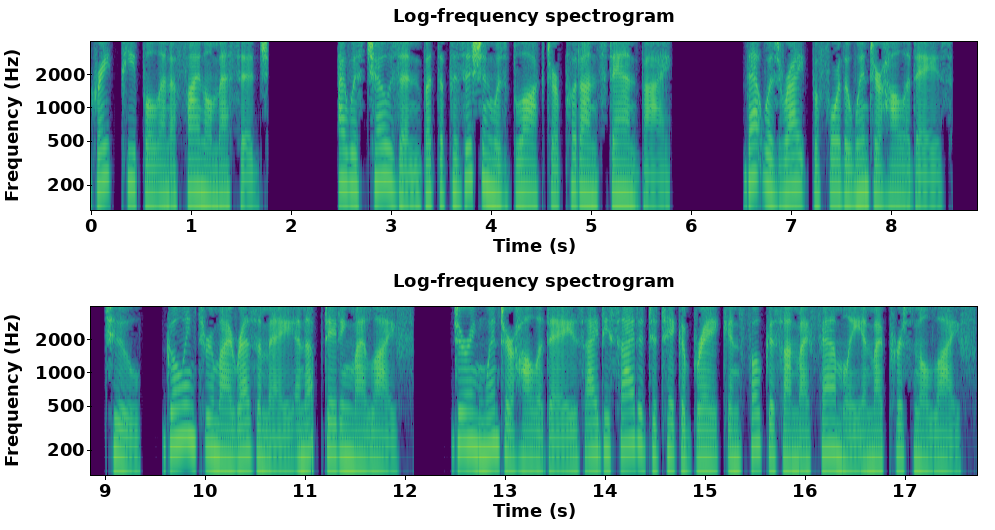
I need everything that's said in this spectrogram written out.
great people and a final message. I was chosen but the position was blocked or put on standby. That was right before the winter holidays. 2. Going through my resume and updating my life. During winter holidays I decided to take a break and focus on my family and my personal life.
